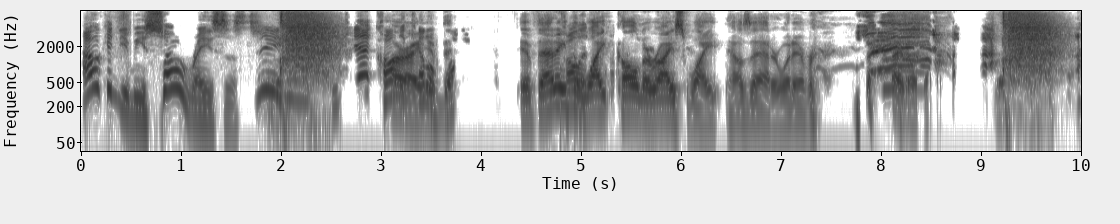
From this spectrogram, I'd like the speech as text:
How can you be so racist? Gee, you can't call All the right, kettle if that- black. If that ain't Call the it- white called a rice white, how's that or whatever? I don't know.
